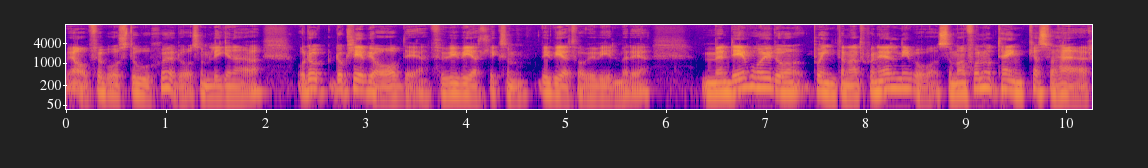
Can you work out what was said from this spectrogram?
ja, för vår Storsjö då, som ligger nära. Och då, då klev jag av det, för vi vet, liksom, vi vet vad vi vill med det. Men det var ju då på internationell nivå, så man får nog tänka så här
